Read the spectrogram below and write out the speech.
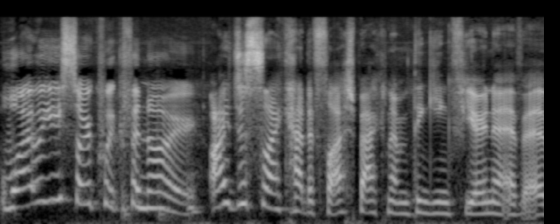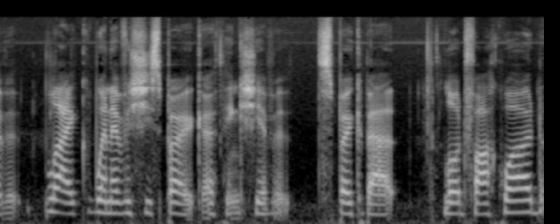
Why were you so quick for no? I just like had a flashback and I'm thinking Fiona ever, ever like whenever she spoke, I think she ever spoke about Lord Farquaad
